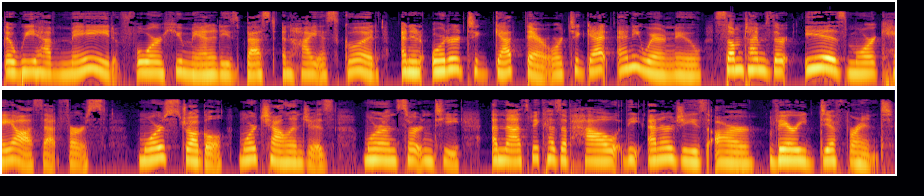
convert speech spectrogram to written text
that we have made for humanity's best and highest good. And in order to get there or to get anywhere new, sometimes there is more chaos at first more struggle, more challenges, more uncertainty. And that's because of how the energies are very different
